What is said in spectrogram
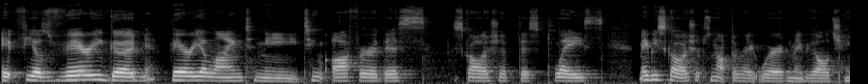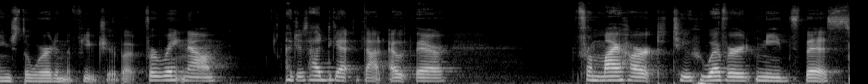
it feels very good, very aligned to me to offer this scholarship, this place. Maybe scholarship's not the right word. Maybe I'll change the word in the future. But for right now, I just had to get that out there from my heart to whoever needs this.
